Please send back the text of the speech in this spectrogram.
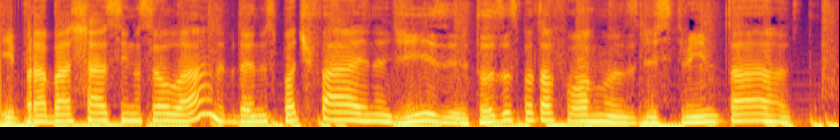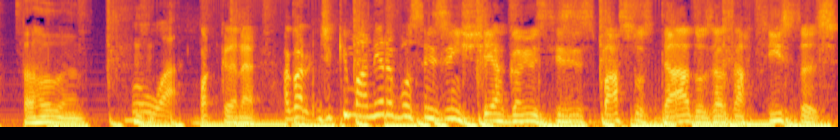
E para baixar assim no celular, no Spotify, né, Deezer, todas as plataformas de stream tá tá rolando. Boa. Bacana. Agora, de que maneira vocês enxergam esses espaços dados às artistas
